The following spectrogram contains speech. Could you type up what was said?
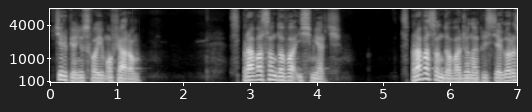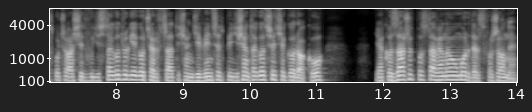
w cierpieniu swoim ofiarom. Sprawa sądowa i śmierć. Sprawa sądowa Johna Christiego rozpoczęła się 22 czerwca 1953 roku jako zarzut postawiono mu morderstwo żony.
